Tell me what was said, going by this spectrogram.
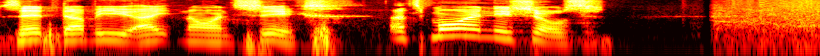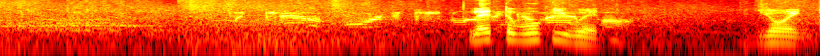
ZW896. That's my initials. We can't afford to keep Let the losing Wookiee win. command Yoink.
